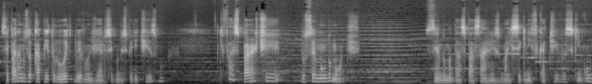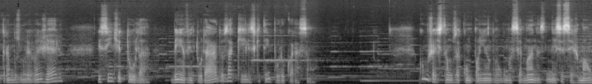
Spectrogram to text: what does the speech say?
separamos o capítulo 8 do Evangelho segundo o Espiritismo, que faz parte do Sermão do Monte, sendo uma das passagens mais significativas que encontramos no Evangelho e se intitula Bem-aventurados aqueles que têm puro coração. Como já estamos acompanhando algumas semanas nesse sermão,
